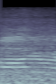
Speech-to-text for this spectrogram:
fire!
